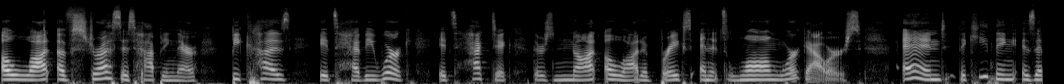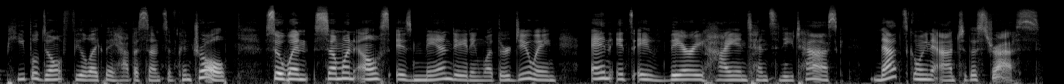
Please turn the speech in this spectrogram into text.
a lot of stress is happening there because it's heavy work, it's hectic, there's not a lot of breaks, and it's long work hours. And the key thing is that people don't feel like they have a sense of control. So when someone else is mandating what they're doing and it's a very high intensity task, that's going to add to the stress.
